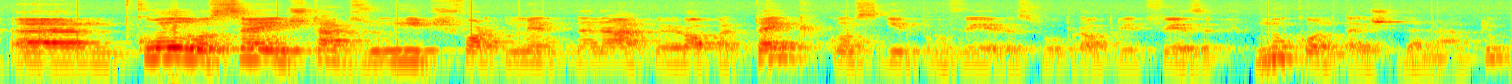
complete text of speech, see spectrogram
Uh, com ou sem Estados Unidos fortemente na NATO, a Europa tem que conseguir prover a sua própria defesa no contexto da NATO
